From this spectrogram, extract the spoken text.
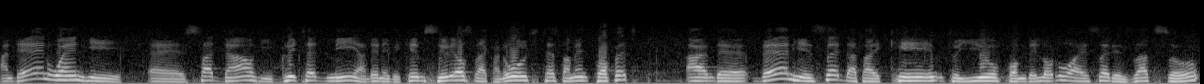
And then when he uh, sat down, he greeted me and then he became serious like an Old Testament prophet. And uh, then he said that I came to you from the Lord. Oh, I said, is that so?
